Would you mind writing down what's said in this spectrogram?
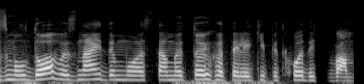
з Молдови, знайдемо саме той готель, який підходить вам.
